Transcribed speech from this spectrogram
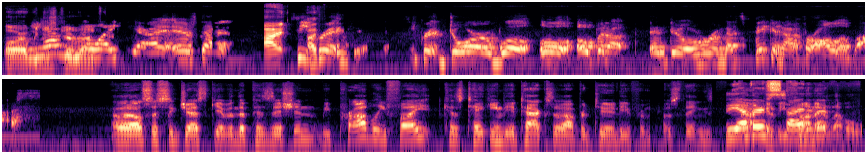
or are we we just gonna run? no idea if that I secret think- secret door will will open up into a room that's big enough for all of us. I would also suggest, given the position, we probably fight because taking the attacks of opportunity from those things The not other gonna be side fun of at it- level.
